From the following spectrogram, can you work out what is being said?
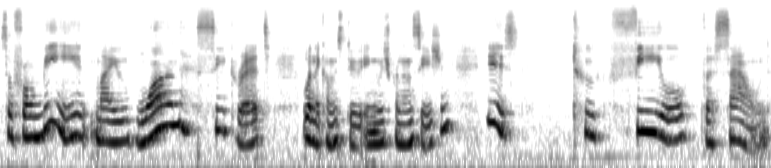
so for me my one secret when it comes to english pronunciation is to feel the sound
